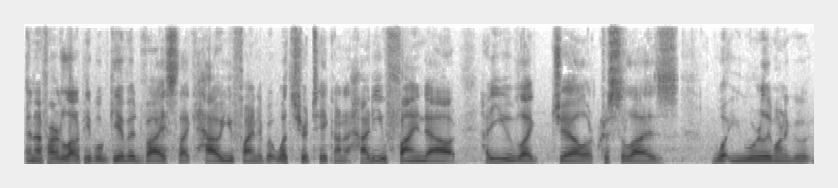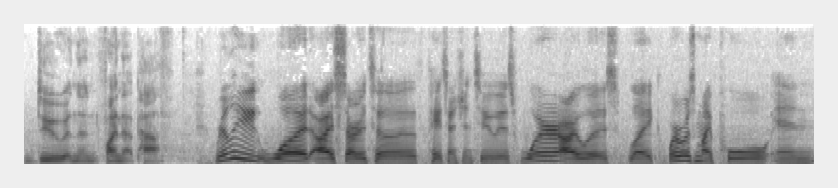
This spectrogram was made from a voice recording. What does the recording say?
and I've heard a lot of people give advice like how you find it, but what's your take on it? How do you find out? How do you like gel or crystallize what you really want to go do and then find that path? Really what I started to pay attention to is where I was like where was my pool in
